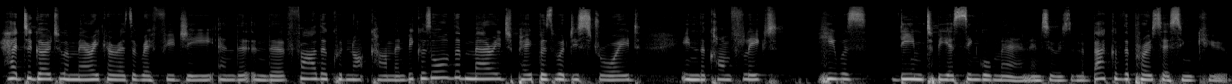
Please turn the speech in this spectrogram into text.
had to go to America as a refugee, and the, and the father could not come. And because all the marriage papers were destroyed in the conflict, he was deemed to be a single man, and so he was in the back of the processing queue.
